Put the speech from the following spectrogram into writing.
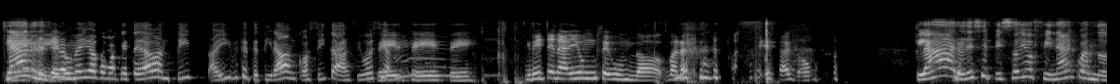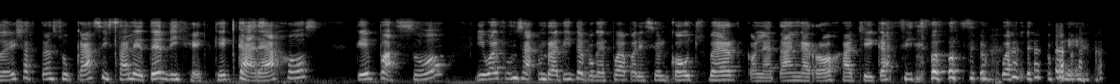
Claro, Lo le hicieron medio como que te daban tip, ahí viste, te tiraban cositas y vos decías, Sí, sí, "Mm". sí. Griten ahí un segundo. Para... Era como- Claro, en ese episodio final, cuando ella está en su casa y sale Ted, dije, ¿qué carajos? ¿Qué pasó? Igual fue un, ratito porque después apareció el coach Bert con la tanga roja, chicas, y todo se fue. al-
